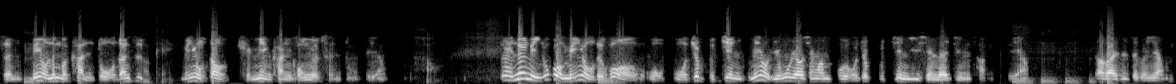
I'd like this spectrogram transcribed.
慎，没有那么看多，但是没有到全面看空的程度这样。好，对，那你如果没有的话，我我就不建议，没有原物料相关部位，我就不建议现在进场这样。嗯嗯，大概是这个样子。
